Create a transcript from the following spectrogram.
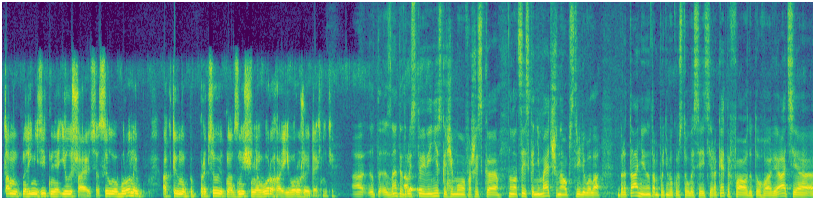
там на лінії зіткнення і лишаються. Сили оборони активно працюють над знищенням ворога і ворожої техніки. А от е, знаєте, в Другій світовій війні, скажімо, фашистська ну, нацистська Німеччина обстрілювала Британію. Ну там потім використовувалися і ці ракети ФАО, до того авіація,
